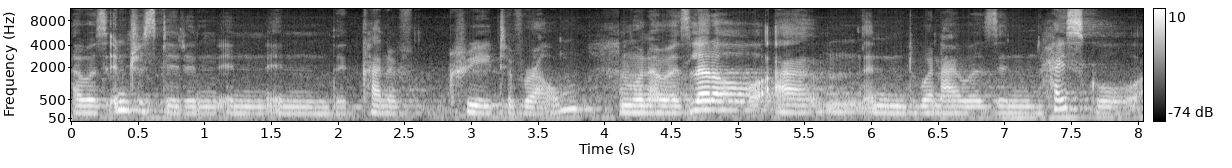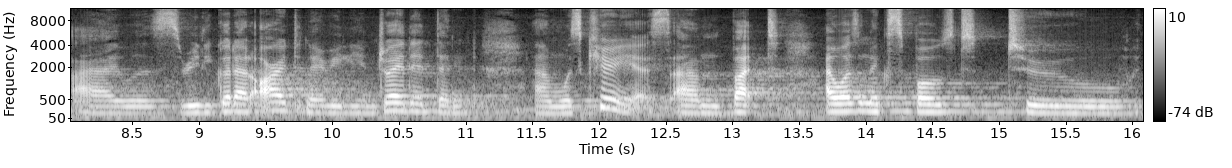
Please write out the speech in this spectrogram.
I was interested in, in, in, the kind of creative realm. And when I was little um, and when I was in high school, I was really good at art and I really enjoyed it and um, was curious. Um, but I wasn't exposed to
